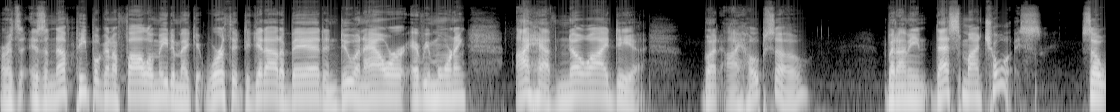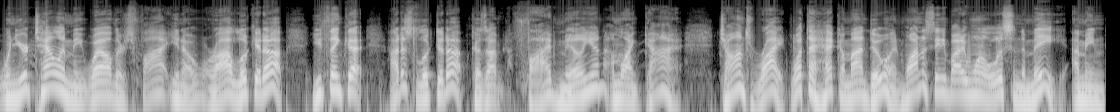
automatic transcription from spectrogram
Or is, is enough people going to follow me to make it worth it to get out of bed and do an hour every morning? I have no idea, but I hope so. But I mean, that's my choice. So when you're telling me, well, there's five, you know, or I'll look it up, you think that I just looked it up because I'm five million. I'm like, guy, John's right. What the heck am I doing? Why does anybody want to listen to me? I mean,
